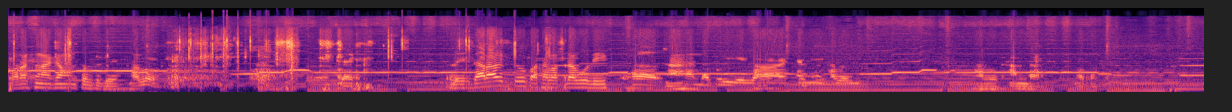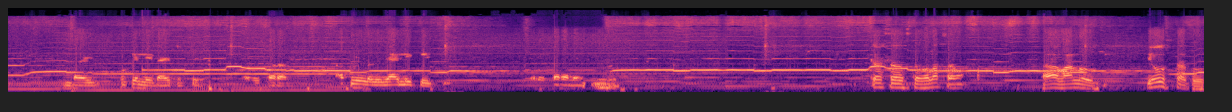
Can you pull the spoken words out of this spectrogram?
পড়াশোনা কেমন চলতেছে ভালো? দাঁড়াও একটু কথাবার্তা বলি। হ্যাঁ হ্যাঁ। ঠান্ডা পরিবেশ হ্যাঁ, ভালোই। ভালো ঠান্ডা। ভাই ওকে লে দাই তো করার আপনি লোক যাইলে পেয়েছি করার অবস্থা? ভালো আছো? হ্যাঁ ভালো। কি অবস্থা তোর?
